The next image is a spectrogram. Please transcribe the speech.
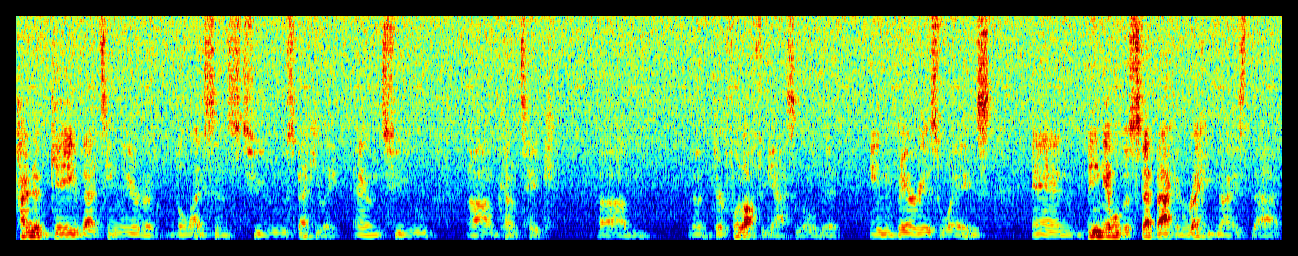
kind of gave that team leader the, the license to speculate and to um, kind of take um, the, their foot off the gas a little bit in various ways, and being able to step back and recognize that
